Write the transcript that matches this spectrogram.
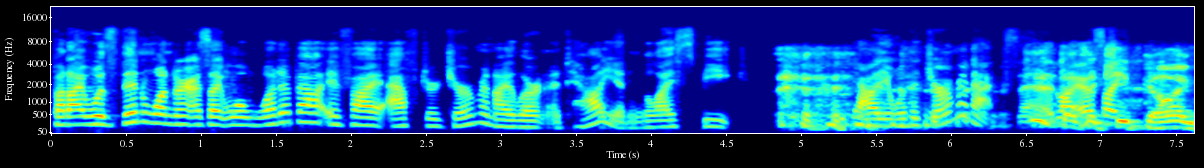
But I was then wondering, I was like, well, what about if I after German I learn Italian? Will I speak Italian with a German accent. Like, I was like, keep going.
